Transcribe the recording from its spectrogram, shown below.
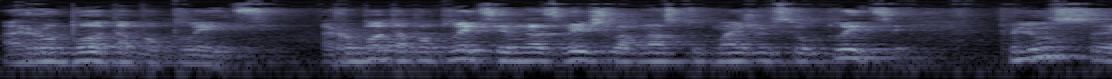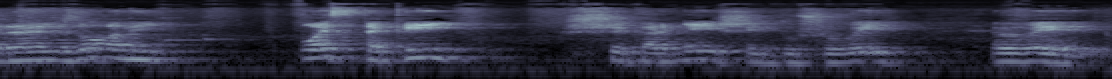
Робота по плитці. Робота по плитці в нас вийшла, в нас тут майже все в плитці. Плюс реалізований ось такий шикарніший душовий виріб.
